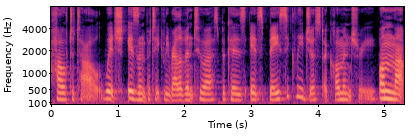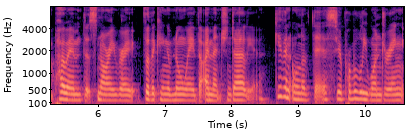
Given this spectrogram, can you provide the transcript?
Háttatal, which isn't particularly relevant to us because it's basically just a commentary on that poem that Snorri wrote for the King of Norway that I mentioned earlier. Given all of this, you're probably wondering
